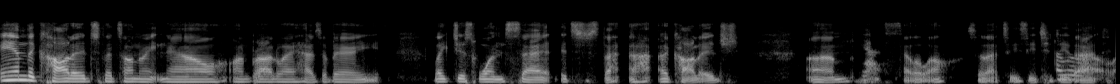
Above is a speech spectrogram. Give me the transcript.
And the cottage that's on right now on Broadway has a very like just one set. It's just a, a, a cottage. Um Yes. LOL. So that's easy to do that. LOL.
